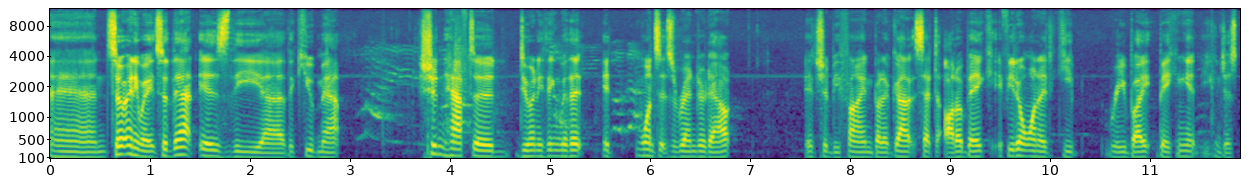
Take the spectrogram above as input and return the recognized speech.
and so anyway, so that is the uh, the cube map. Shouldn't have to do anything with it. It once it's rendered out, it should be fine. But I've got it set to auto bake. If you don't want to keep re-baking it, you can just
